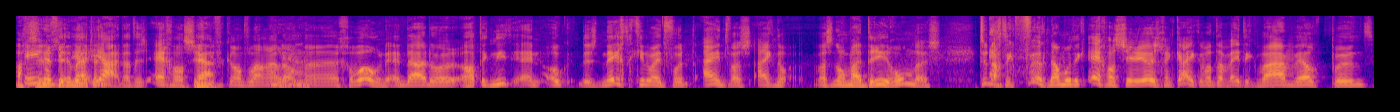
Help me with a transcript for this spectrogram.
28 Ene- kilometer? Ja, ja, dat is echt wel significant langer Oh, dan ja. eh, gewoon. En daardoor had ik niet... En ook dus 90 kilometer voor het eind was eigenlijk nog, was nog maar drie rondes. Toen dacht ik, fuck, nou moet ik echt wel serieus gaan kijken. Want dan weet ik waar, welk punt.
